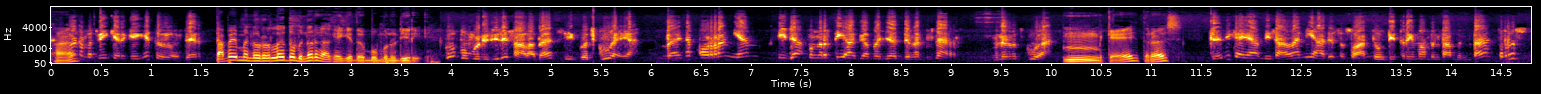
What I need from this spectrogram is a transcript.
Hah? gue sempat mikir kayak gitu loh. Der, Tapi menurut lo itu bener nggak kayak gitu bom bunuh diri? gue bom bunuh diri salah banget sih buat gue ya. Banyak orang yang tidak mengerti agamanya dengan benar menurut gue. Hmm, oke. Terus? Jadi kayak misalnya nih ada sesuatu diterima mentah-mentah, terus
